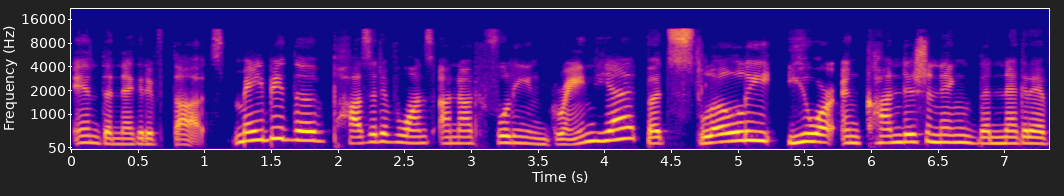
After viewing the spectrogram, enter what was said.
in the negative thoughts. Maybe the positive ones are not fully ingrained yet, but slowly you are unconditioning the negative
